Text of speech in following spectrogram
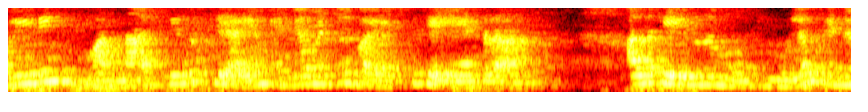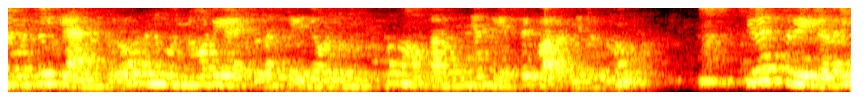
ബ്ലീഡിംഗ് വന്നാൽ തീർച്ചയായും എൻഡോമെട്രൽ ബയോപ്സി ചെയ്യേണ്ടതാണ്. അത് ചെയ്യുന്നത് മൂലം എൻഡോമെട്രൽ ക്യാൻസറോ അതിന് മുന്നോടിയായിട്ടുള്ള സ്റ്റേജോ ഉണ്ടെന്ന് നമുക്ക് നോക്കാമെന്ന് ഞാൻ നേരത്തെ പറഞ്ഞിരുന്നു. ചില സ്ത്രീകളിൽ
